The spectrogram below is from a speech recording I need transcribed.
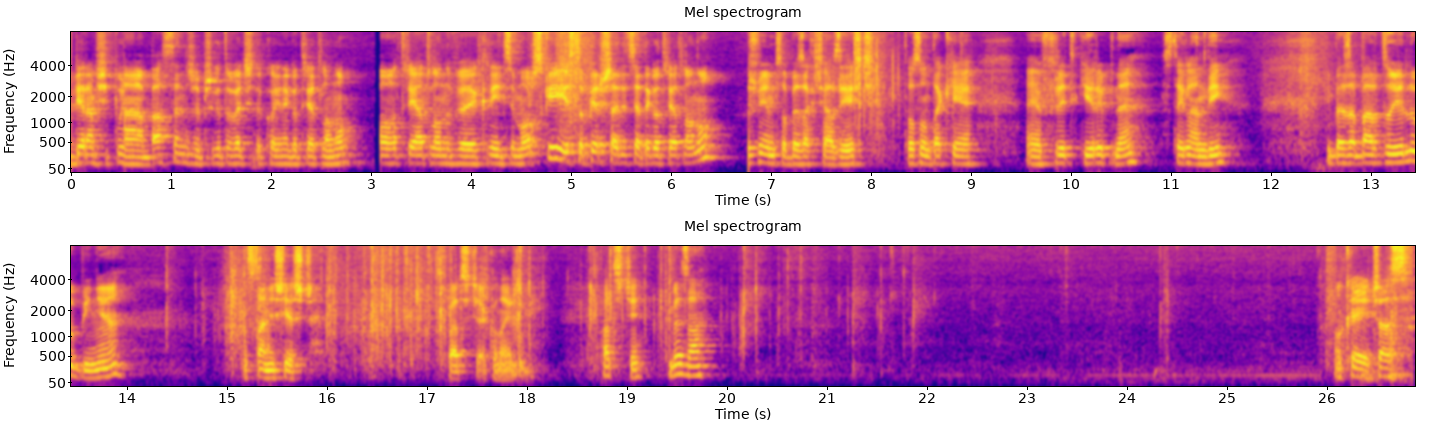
Wybieram się później na basen, żeby przygotować się do kolejnego triatlonu. O triatlon w Krynicy Morskiej. Jest to pierwsza edycja tego triatlonu. Już wiem, co Beza chciała zjeść. To są takie e, frytki rybne z Tajlandii. I Beza bardzo je lubi, nie? Dostaniesz jeszcze. Patrzcie, jak ona je lubi. Patrzcie, Beza. Okej, czas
